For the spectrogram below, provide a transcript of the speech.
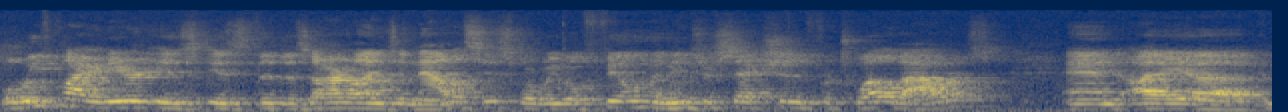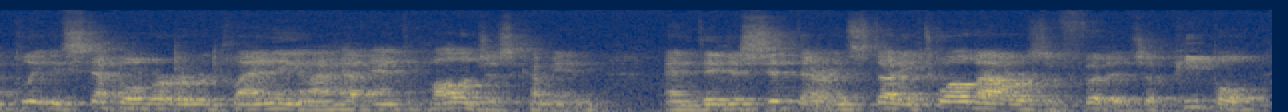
What we've pioneered is, is the desire lines analysis where we will film an intersection for 12 hours and I uh, completely step over urban planning and I have anthropologists come in and they just sit there and study 12 hours of footage of people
